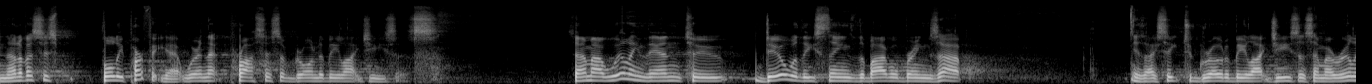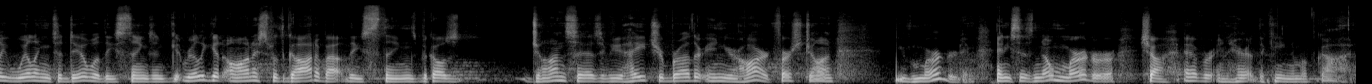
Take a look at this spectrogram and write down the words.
And none of us is fully perfect yet. We're in that process of growing to be like Jesus. So, am I willing then to deal with these things the Bible brings up as I seek to grow to be like Jesus? Am I really willing to deal with these things and get, really get honest with God about these things? Because John says, if you hate your brother in your heart, First John, you've murdered him. And he says, no murderer shall ever inherit the kingdom of God.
